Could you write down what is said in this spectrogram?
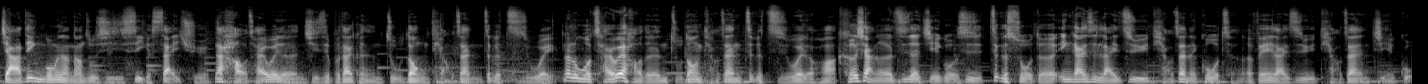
假定国民党党主席是一个赛缺，那好财位的人其实不太可能主动挑战这个职位。那如果财位好的人主动挑战这个职位的话，可想而知的结果是，这个所得应该是来自于挑战的过程，而非来自于挑战的结果。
